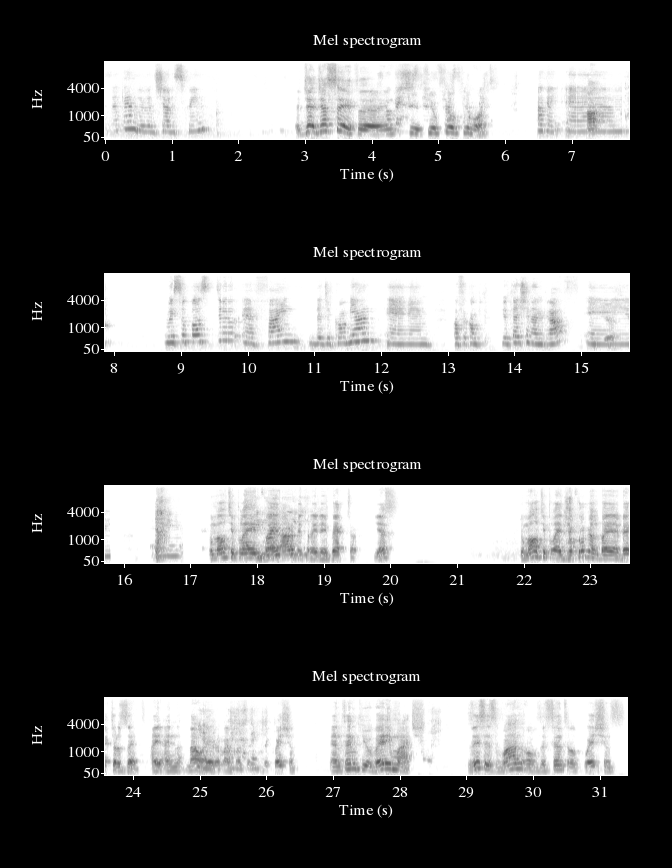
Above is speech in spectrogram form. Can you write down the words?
second, we will show the screen. Just, just say it in okay. few, few, few, few words. Okay. Ah. We're supposed to uh, find the Jacobian um, of a computational graph. Um, yes. Uh, to multiply it by arbitrary vector, yes? To multiply Jacobian by a vector z. I, I now yeah. I remember the, the question. And thank you very much. This is one of the central questions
